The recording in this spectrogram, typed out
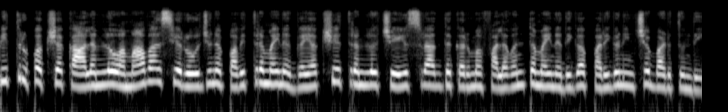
పితృపక్ష కాలంలో అమావాస్య రోజున పవిత్రమైన గయాక్షేత్రంలో చేయుశ్రాద్ధకర్మ ఫలవంతమైనదిగా పరిగణించబడుతుంది.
